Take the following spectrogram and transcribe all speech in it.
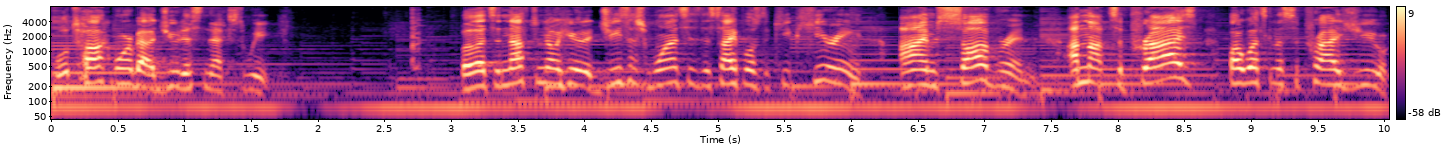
We'll talk more about Judas next week. But that's enough to know here that Jesus wants his disciples to keep hearing, I'm sovereign. I'm not surprised by what's going to surprise you.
